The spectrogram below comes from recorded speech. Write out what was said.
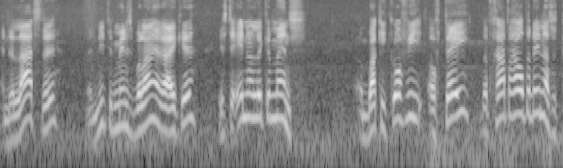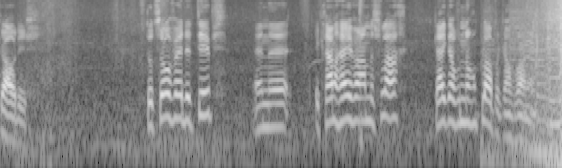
En de laatste, en niet de minst belangrijke, is de innerlijke mens. Een bakje koffie of thee, dat gaat er altijd in als het koud is. Tot zover de tips en uh, ik ga nog even aan de slag. Kijken of ik nog een platter kan vangen.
